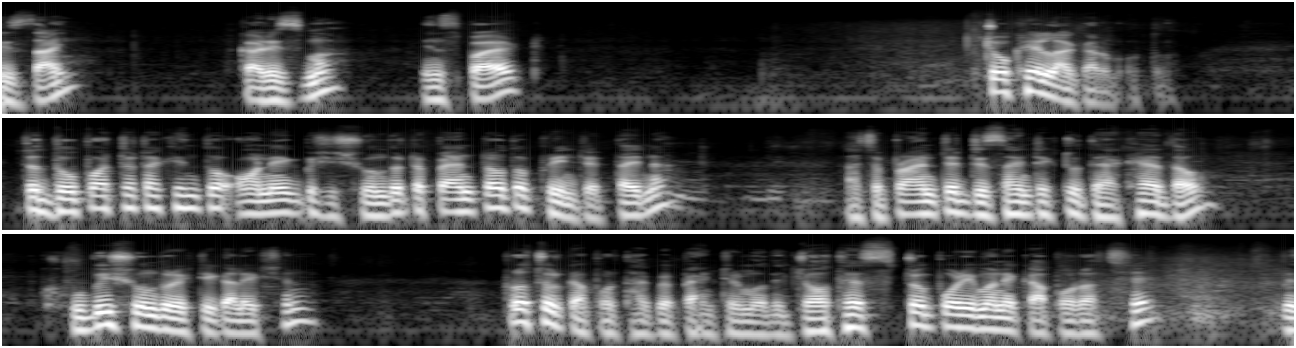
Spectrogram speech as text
ডিজাইন কারিজমা ইন্সপায়ার্ড চোখে লাগার মতো। এটা দোপাট্টাটা কিন্তু অনেক বেশি সুন্দর। এটা প্যান্টটাও তো প্রিন্টেড তাই না? আচ্ছা প্যান্টের ডিজাইনটা একটু দেখায় দাও। খুবই সুন্দর একটি কালেকশন প্রচুর কাপড় থাকবে প্যান্টের মধ্যে। যথেষ্ট পরিমাণে কাপড় আছে। আপনি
